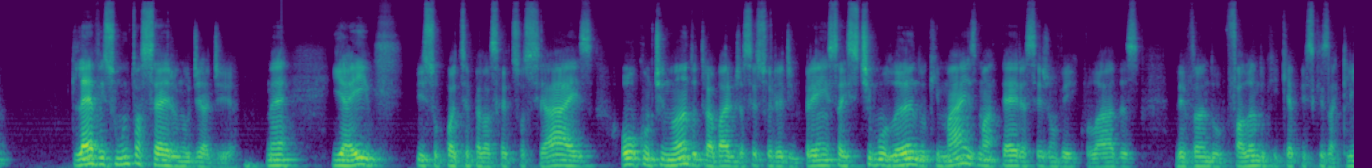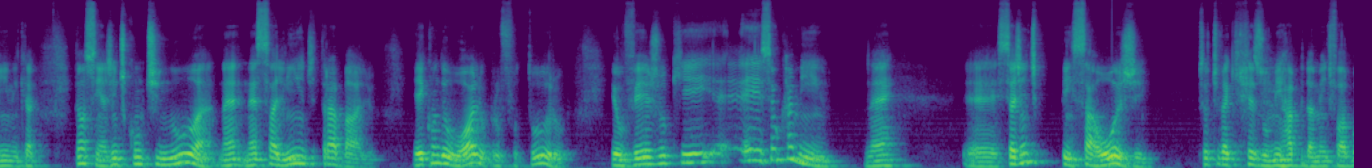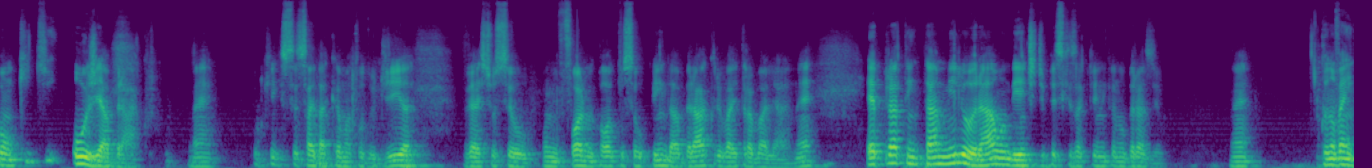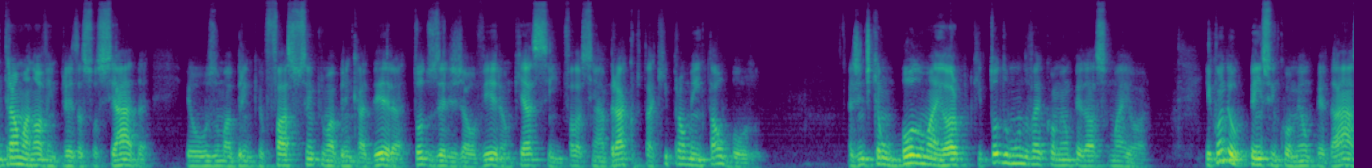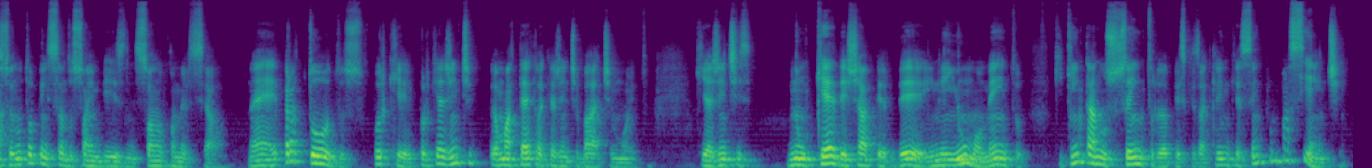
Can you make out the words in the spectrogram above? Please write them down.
leva isso muito a sério no dia a dia, né? E aí, isso pode ser pelas redes sociais, ou continuando o trabalho de assessoria de imprensa, estimulando que mais matérias sejam veiculadas, levando, falando o que é pesquisa clínica. Então, assim, a gente continua né, nessa linha de trabalho. E aí, quando eu olho para o futuro, eu vejo que é, esse é o caminho, né? É, se a gente pensar hoje, se eu tiver que resumir rapidamente, falar, bom, o que, que hoje é a Bracro, né? Por que, que você sai da cama todo dia, veste o seu uniforme, coloca o seu PIN da Bracro e vai trabalhar, né? É para tentar melhorar o ambiente de pesquisa clínica no Brasil, né? Quando vai entrar uma nova empresa associada, eu uso uma brinca, eu faço sempre uma brincadeira, todos eles já ouviram, que é assim, fala assim, a Bracro está aqui para aumentar o bolo. A gente quer um bolo maior porque todo mundo vai comer um pedaço maior. E quando eu penso em comer um pedaço, eu não estou pensando só em business, só no comercial. Né? É para todos. Por quê? Porque a gente é uma tecla que a gente bate muito, que a gente não quer deixar perder em nenhum momento que quem está no centro da pesquisa clínica é sempre um paciente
